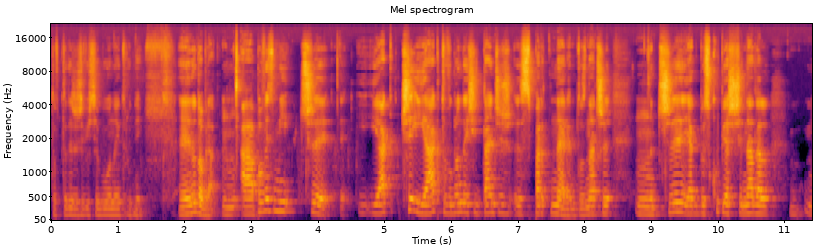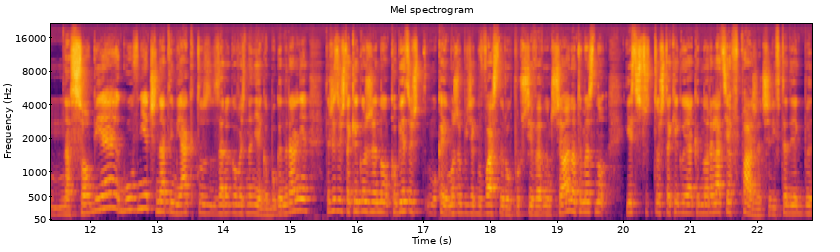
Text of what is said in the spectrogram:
to wtedy rzeczywiście było najtrudniej. E, No dobra, mm, a powiedz mi, czy, jak, czy i jak to wygląda, jeśli tańczysz z partnerem? To znaczy, czy jakby skupiasz się nadal mm, na sobie głównie, czy na tym, jak to zareagować na niego? Bo generalnie też jest coś takiego, że no, kobiecość, okej, może być jakby własny ruch, poczucie wewnątrz ciała, natomiast no, jest coś, takiego jak no, relacja w parze, czyli wtedy jakby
